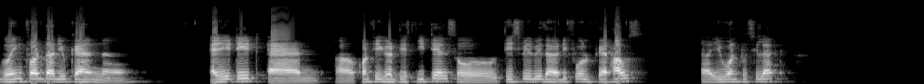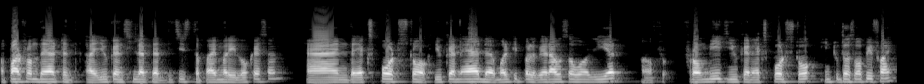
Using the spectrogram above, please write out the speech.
Going further, you can uh, edit it and uh, configure these details. So this will be the default warehouse uh, you want to select apart from that uh, you can select that this is the primary location and the export stock. You can add uh, multiple warehouse over here. Uh, fr from which you can export stock into the shopify.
